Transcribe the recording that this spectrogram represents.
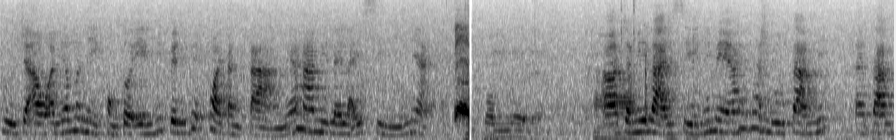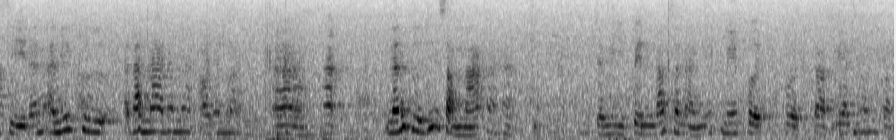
คือจะเอาอัญมณีของตัวเองที่เป็นเพชรพลอยต่างๆเนี่ยนะคะมีหลาย ๆ สีเนี่ยกลมเลยเลยอ่าจะมีหลายสีนี่เมย์ให้ท่านดูตามนี้อ่าตามสีนั้น อันนี้คือด้านหน้าด้านหน้าเอาด้านหน้าอ่าฮะนั่นคือที่สำนักอะฮะ จะมีเป็นลักษณะนี้เมย์เปิดเปิดกลับเรียนให้ก่อน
